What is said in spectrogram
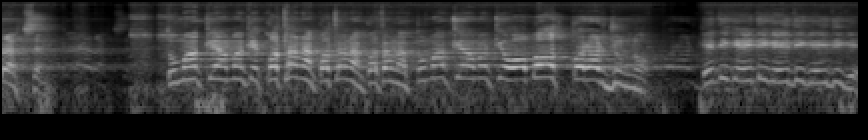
রাখছেন। তোমাকে আমাকে কথা না কথা না কথা না, তোমাকে আমাকে অবাক করার জন্য। এদিকে এদিকে এইদিকে এইদিকে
